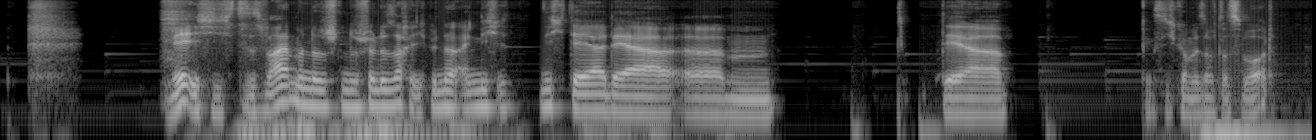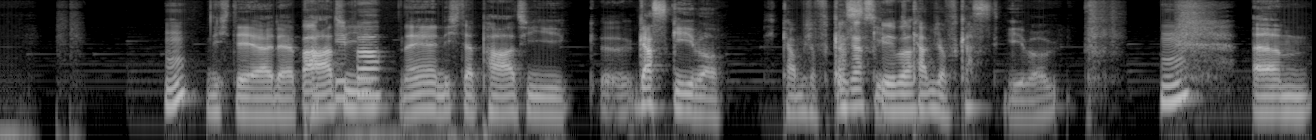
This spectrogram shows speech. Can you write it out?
nee, ich, ich, das war immer eine, eine, schöne Sache. Ich bin da eigentlich nicht der, der, ähm, der, ich komme jetzt auf das Wort. Hm? Nicht der, der Party, Barkeeper? nee, nicht der Party, äh, Gastgeber kam ich auf Gastgeber. Gastgeber. Kam ich auf Gastgeber. Hm? Ähm,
